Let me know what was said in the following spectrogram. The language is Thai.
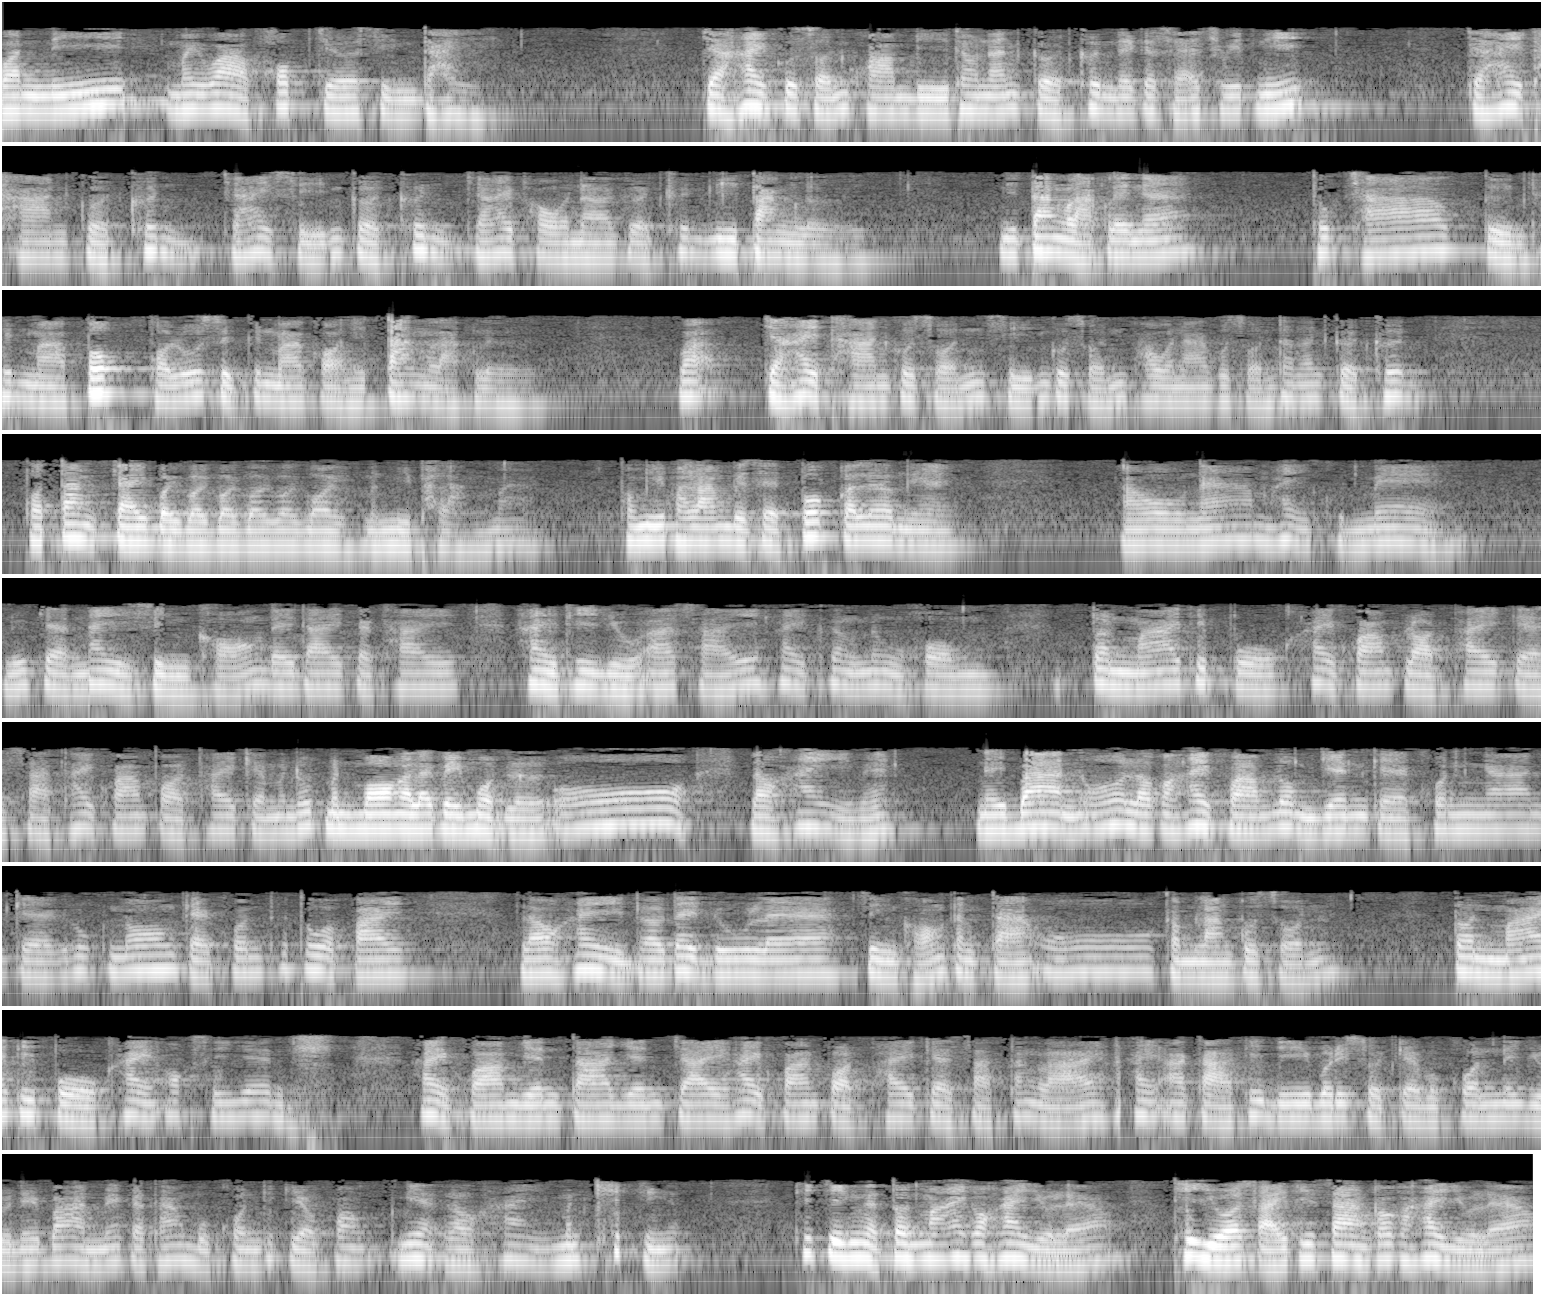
วันนี้ไม่ว่าพบเจอสิ่งใด จะให้กุศลความดีเท่านั้นเกิดขึ้นในกระแสชีวิตนี้ จะให้ทานเกิดขึ้น จะให้ศีลเกิดขึ้น จะให้ภาวนาเกิดขึ้นนี่ตั้งเลยนี่ตั้งหลักเลยนะ ทุกเช้าตื่นขึ้นมาปุ๊บพอรู้สึกขึ้นมาก่อนนี่ตั้งหลักเลย ว่าจะให้ทานกุศล ศีลกุศล ภาวนากุศลเท่านั้นเกิดขึ้น พอตั้งใจบ่อยๆบ่อยๆๆๆมันมีพลังมาก พอมีพลังไปเสร็จปุ๊บก็เริ่มเนี่ย เอาน้ำให้คุณแม่ หรือแกให้สิ่งของใด ๆ กับใคร ให้ที่อยู่อาศัยให้เครื่องนุ่งห่มต้นไม้ที่ปลูกให้ความปลอดภัยแก่สัตว์ให้ความปลอดภัยแก่มนุษย์มันมองอะไรไปหมดเลย โอ้ เราให้ไหมในบ้านโอ้เราก็ให้ความร่มเย็นแก่คนงาน แก่ลูกน้อง แก่คนทั่วไป เราให้เราได้ดูแลสิ่งของต่าง ๆ โอ้กำลังกุศล ต้นไม้ที่ปลูกให้ออกซิเจน ให้ความเย็นตาเย็นใจ ให้ความปลอดภัยแก่สัตว์ทั้งหลาย ให้อากาศที่ดีบริสุทธิ์แก่บุคคลในอยู่ในบ้านแม้กระทั่งบุคคลที่เกี่ยวข้องเนี่ยเราให้มันคิดอย่างเงี้ที่จริงเนี่ยต้นไม้ก็ให้อยู่แล้ว ที่อยู่อาศัยที่สร้างก็ให้อยู่แล้ว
